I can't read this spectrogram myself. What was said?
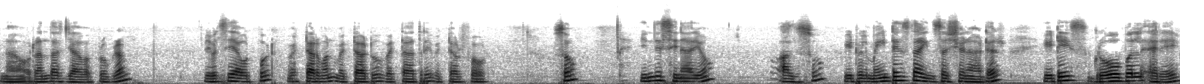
Now run the java program we will see output vector 1 vector 2 vector 3 vector 4 so in this scenario also it will maintains the insertion order. It is growable array.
